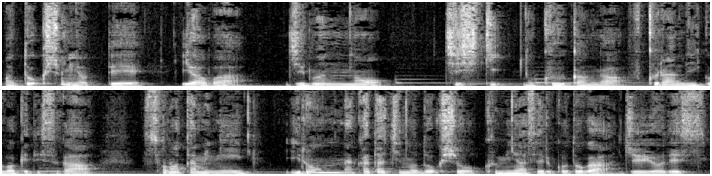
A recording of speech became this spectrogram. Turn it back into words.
まあ、読書によっていわば自分の知識の空間が膨らんでいくわけですがそのためにいろんな形の読書を組み合わせることが重要です。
